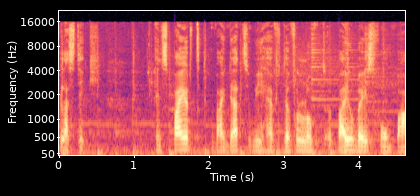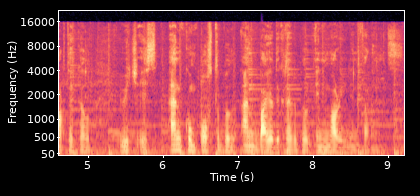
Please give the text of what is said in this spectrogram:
plastic. Inspired by that, we have developed a bio-based foam particle which is uncompostable and biodegradable in marine environments.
